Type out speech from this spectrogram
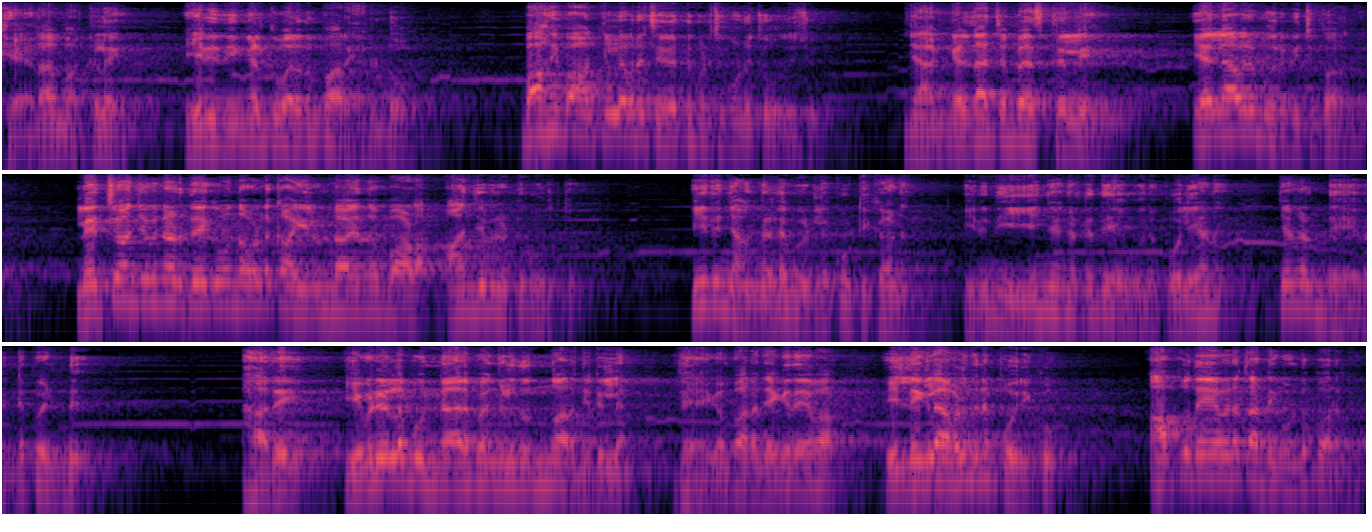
ഹേടാ മക്കളെ ഇനി നിങ്ങൾക്ക് വലതും പറയാനുണ്ടോ? ബാഹി ബാക്കിയുള്ളവരെ ചേർത്ത് പിടിച്ചുകൊണ്ട് ചോദിച്ചു. ഞങ്ങളുടെ അച്ഛൻ ബെസ്റ്റ് അല്ലേ എല്ലാവരും ഒരുമിച്ച് പറഞ്ഞു. ലച്ചു അഞ്ജുവിന്റെ അടുത്തേക്ക് വന്ന് അവളുടെ കയ്യിലുണ്ടായിരുന്ന വാള അഞ്ചുവിനിട്ട് കൊടുത്തു. ഇത് ഞങ്ങളുടെ വീട്ടിലെ കുട്ടിക്കാണ്. ഇനി നീയും ഞങ്ങൾക്ക് ദേവുവിനെ പോലെയാണ്. ഞങ്ങൾ ദേവന്റെ പെണ്ണ്. അതെ ഇവിടെയുള്ള പുന്നാര പെങ്ങൾ ഇതൊന്നും അറിഞ്ഞിട്ടില്ല. വേഗം പറഞ്ഞേക്ക് ദേവ. ഇല്ലെങ്കിൽ അവൾ നിന്നെ പൊരിക്കും. അപ്പു ദേവനെ തട്ടിക്കൊണ്ട് പറഞ്ഞു.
